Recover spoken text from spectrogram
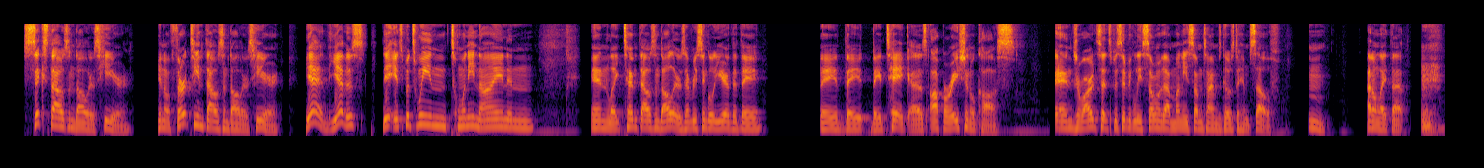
Six thousand dollars here. You know, thirteen thousand dollars here. Yeah, yeah. This it's between twenty nine and and like ten thousand dollars every single year that they they they they take as operational costs. And Jirard said specifically some of that money sometimes goes to himself. Hmm. I don't like that. I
